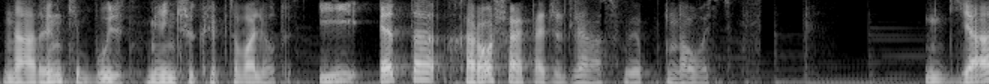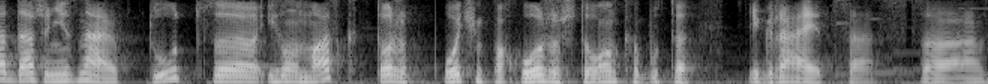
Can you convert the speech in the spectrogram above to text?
на рынке будет меньше криптовалюты. И это хорошая, опять же, для нас новость. Я даже не знаю, тут э, Илон Маск тоже очень похоже, что он как будто играется с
